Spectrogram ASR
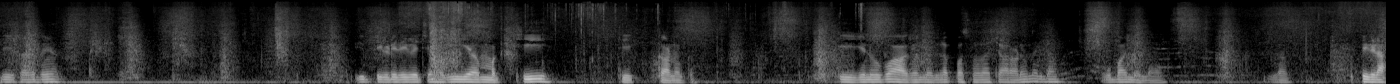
ਦੇਖ ਸਕਦੇ ਆ। ਇਹ ਪੇੜੇ ਦੇ ਵਿੱਚ ਹੈਗੀ ਆ ਮੱਖੀ ਤੇ ਕਣਕ। ਤੇ ਜਿਹਨੂੰ ਭਾ ਕੇ ਜਿਹੜਾ ਪਸ਼ੂਆਂ ਦਾ ਚਾਰਾ ਨਹੀਂ ਹੁੰਦਾ ਉਹ ਬਣ ਜਾਂਦਾ ਹੈ। ਲੈ, ਪੇੜਾ।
